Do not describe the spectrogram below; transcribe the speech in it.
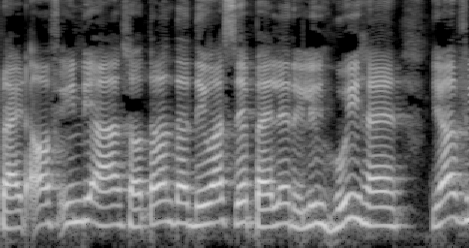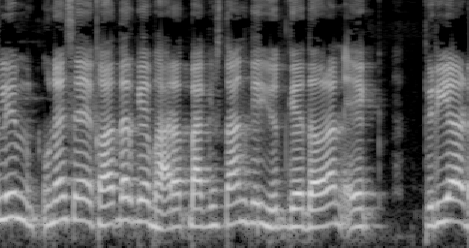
pride of India स्वतंत्रता दिवस से पहले रिलीज़ हुई है। यह फ़िल्म उन्नीस सौ इकहत्तर के भारत पाकिस्तान के युद्ध के दौरान एक पीरियड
